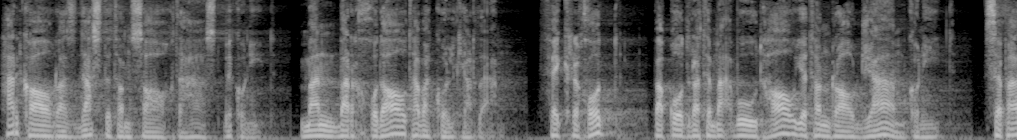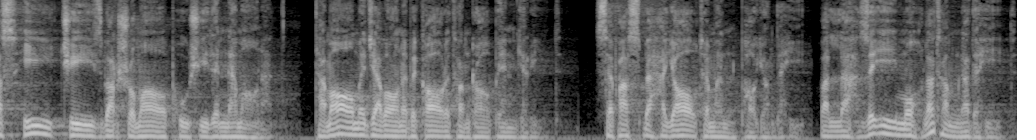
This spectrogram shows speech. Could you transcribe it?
هر کار از دستتان ساخته است بکنید. من بر خدا توکل کردم. فکر خود و قدرت معبودهایتان را جمع کنید. سپس هیچ چیز بر شما پوشیده نماند. تمام به کارتان را بنگرید. سپس به حیات من پایان دهید. و لحظه ای مهلتم ندهید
